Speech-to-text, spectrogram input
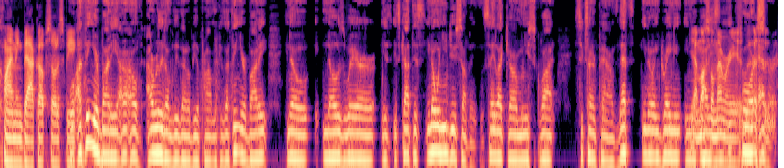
climbing back up, so to speak. Well, I think your body. I don't, I really don't believe that'll be a problem because I think your body, you know, knows where it's, it's got this. You know, when you do something, say like um, when you squat 600 pounds, that's you know ingrained in, in your muscle memory. forever.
